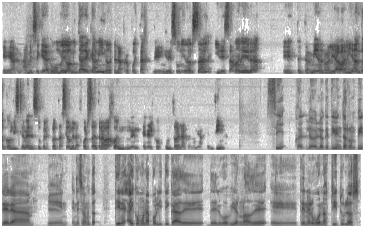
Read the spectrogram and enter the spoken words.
eh, a, mí se queda como medio a mitad de camino de la propuesta de ingreso universal y de esa manera este, termina en realidad validando condiciones de superexplotación de la fuerza de trabajo en, el conjunto de la economía argentina. Sí, lo, lo, que te iba a interrumpir era en, ese momento tiene hay como una política de, del gobierno de eh, tener buenos títulos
